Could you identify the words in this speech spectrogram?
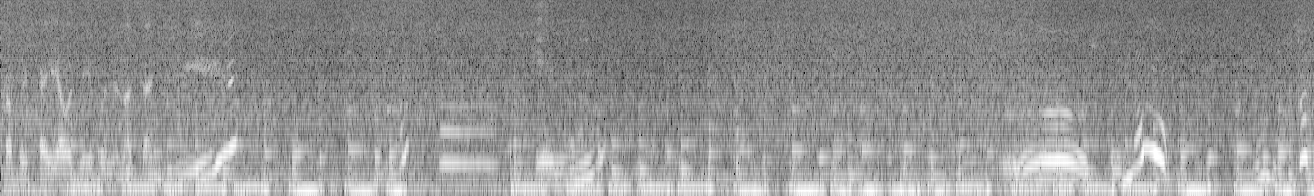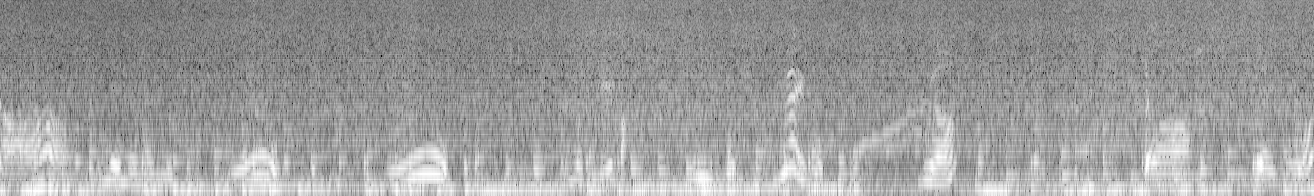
들어가 볼까요? 네 분은 어떤지. 인 으, 어머 너무 좋겠다. 어머 어머 어머 어머. 오, 오. 어머 대박. 너무 이뻐 뭐야 이거? 뭐야? 와, 뭐야 이거?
